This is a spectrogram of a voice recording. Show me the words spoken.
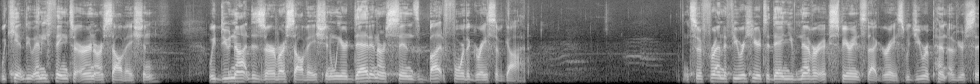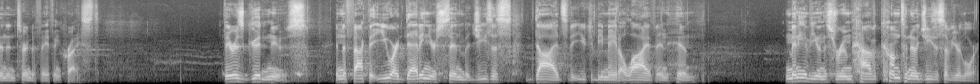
We can't do anything to earn our salvation. We do not deserve our salvation. We are dead in our sins, but for the grace of God. And so, friend, if you were here today and you've never experienced that grace, would you repent of your sin and turn to faith in Christ? There is good news in the fact that you are dead in your sin, but Jesus died so that you could be made alive in Him. Many of you in this room have come to know Jesus of your Lord.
